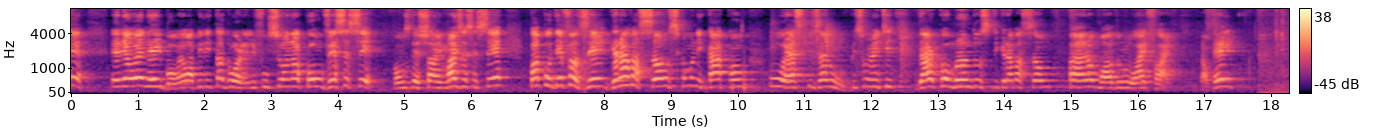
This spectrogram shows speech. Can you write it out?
ele é o enable, é o habilitador, ele funciona com VCC. Vamos deixar em mais VCC para poder fazer gravação, se comunicar com o ESP01, principalmente dar comandos de gravação para o módulo Wi-Fi, tá ok?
